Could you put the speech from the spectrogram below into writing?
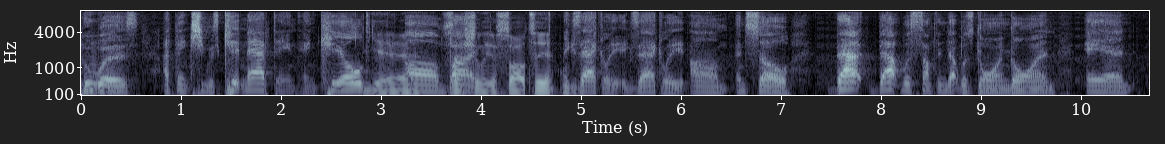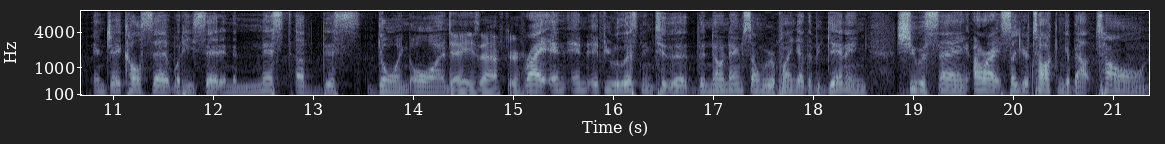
who Mhm. was, I think, she was kidnapped and, and killed. Yeah, um, by- sexually assaulted. Exactly, exactly. Um, and so that that was something that was going on, and and J Cole said what he said in the midst of this going on. Days after. Right, and, and if you were listening to the, the Noname song we were playing at the beginning, she was saying, "All right, so you're talking about tone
